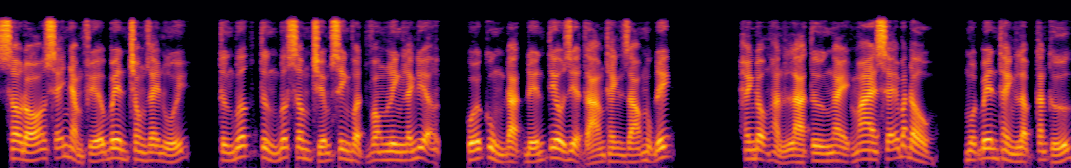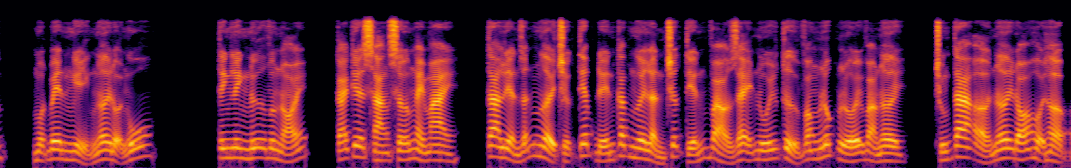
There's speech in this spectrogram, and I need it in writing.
sau đó sẽ nhằm phía bên trong dãy núi, từng bước từng bước xâm chiếm sinh vật vong linh lãnh địa, cuối cùng đạt đến tiêu diệt ám thánh giáo mục đích. Hành động hẳn là từ ngày mai sẽ bắt đầu, một bên thành lập căn cứ, một bên nghỉ ngơi đội ngũ. Tinh linh nữ vương nói, cái kia sáng sớm ngày mai, ta liền dẫn người trực tiếp đến các ngươi lần trước tiến vào dãy núi tử vong lúc lối vào nơi, chúng ta ở nơi đó hội hợp,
